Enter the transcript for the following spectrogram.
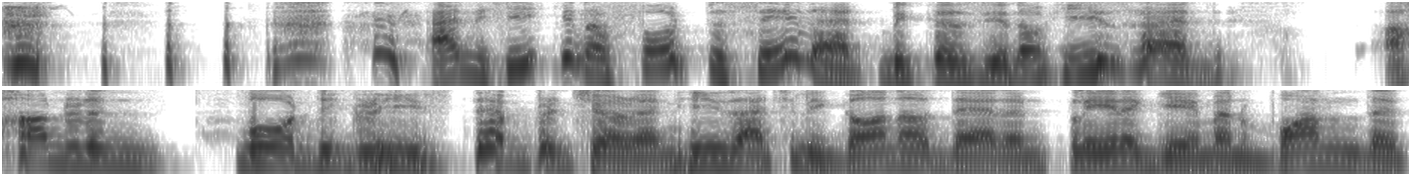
and he can afford to say that because, you know, he's had 104 degrees temperature and he's actually gone out there and played a game and won the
